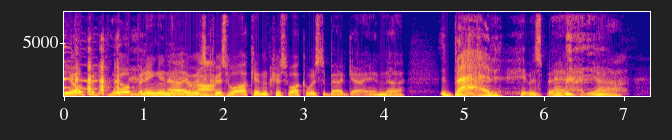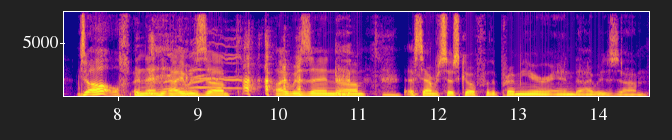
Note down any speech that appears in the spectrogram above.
the open the opening, and No, uh, it was wrong. Chris Walken. Chris Walken was the bad guy, and uh, Bad. it was bad. Yeah, Dolph. And then I was um, I was in um, San Francisco for the premiere, and I was um,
